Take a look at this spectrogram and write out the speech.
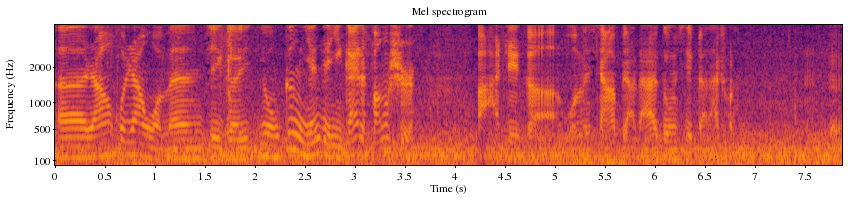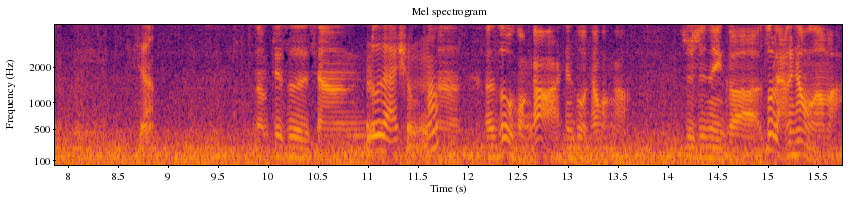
呃，然后会让我们这个用更言简意赅的方式，把这个我们想要表达的东西表达出来。嗯行，那么这次想录点什么呢？嗯呃做个广告啊，先做个小广告，就是那个做两个小广告吧，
